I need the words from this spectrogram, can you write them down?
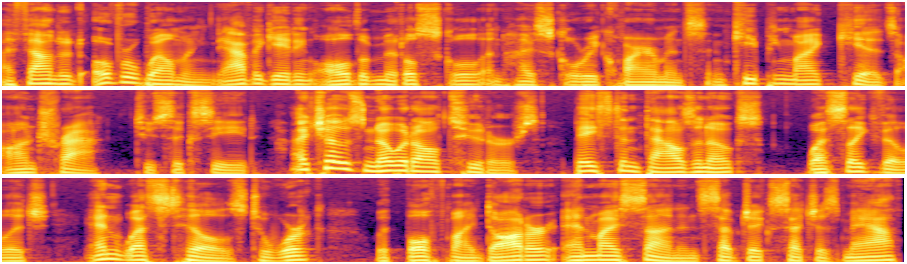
I found it overwhelming navigating all the middle school and high school requirements and keeping my kids on track to succeed. I chose Know It All Tutors, based in Thousand Oaks, Westlake Village, and West Hills, to work with both my daughter and my son in subjects such as math,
